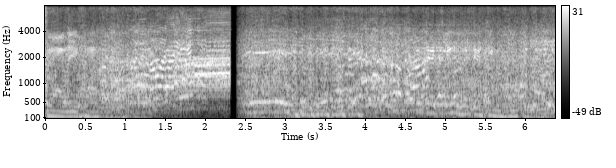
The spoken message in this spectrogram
สวัสดีครับสวัสดีค่ะไม่เจอจริงไม่เจอจริงไม่เจอจริง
